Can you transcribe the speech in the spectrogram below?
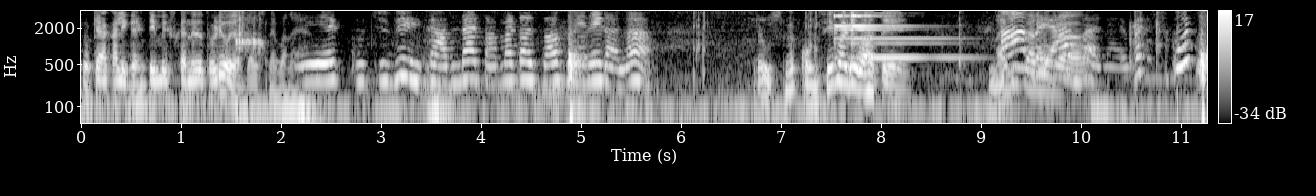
तो क्या खाली घंटी मिक्स करने से थोड़ी हो जाता उसने बनाया? ये कुछ भी कांदा टमाटर सब मैंने डाला। अरे उसमें कौन सी बड़ी बात है? मैं भी हाँ कर लूँगा। बस कुछ।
